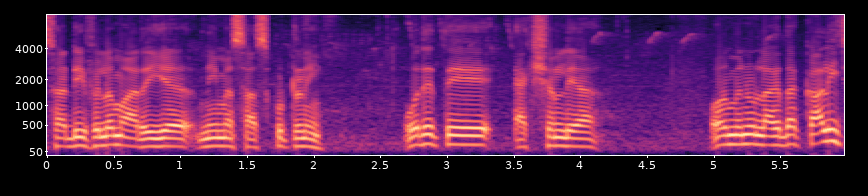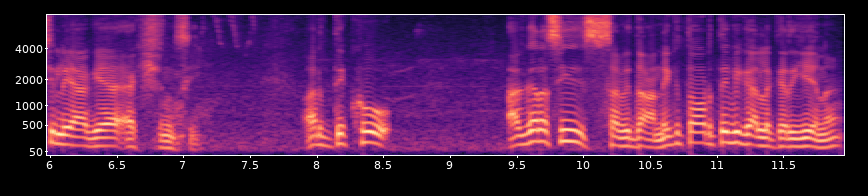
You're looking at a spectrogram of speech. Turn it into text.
ਸਾਡੀ ਫਿਲਮ ਆ ਰਹੀ ਹੈ ਨੀ ਮੈਂ ਸੱਸ ਕੁੱਟਣੀ। ਉਹਦੇ ਤੇ ਐਕਸ਼ਨ ਲਿਆ। ਔਰ ਮੈਨੂੰ ਲੱਗਦਾ ਕਾਲੀ ਚ ਲਿਆ ਗਿਆ ਐਕਸ਼ਨ ਸੀ। ਔਰ ਦੇਖੋ ਅਗਰ ਅਸੀਂ ਸੰਵਿਧਾਨਿਕ ਤੌਰ ਤੇ ਵੀ ਗੱਲ ਕਰੀਏ ਨਾ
